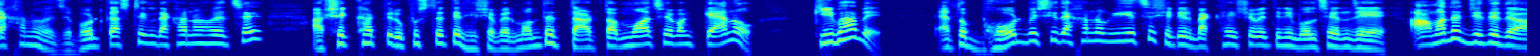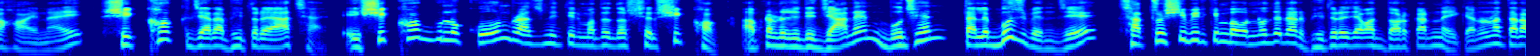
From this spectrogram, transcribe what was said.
দেখানো হয়েছে, ভোট কাস্টিং দেখানো হয়েছে, আর শিক্ষার্থীর উপস্থিতির হিসেবের মধ্যে তারতম্য আছে এবং কেন? কীভাবে এত ভোট বেশি দেখানো গিয়েছে সেটির ব্যাখ্যা হিসেবে তিনি বলছেন যে আমাদের যেতে দেওয়া হয় নাই। শিক্ষক যারা ভিতরে আছে, এই শিক্ষকগুলো কোন রাজনীতির মতাদর্শের শিক্ষক? আপনারা যদি জানেন, বুঝেন, তাহলে বুঝবেন যে ছাত্র শিবির কিংবা অন্যদের আর ভিতরে যাওয়ার দরকার নেই, কেননা তারা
